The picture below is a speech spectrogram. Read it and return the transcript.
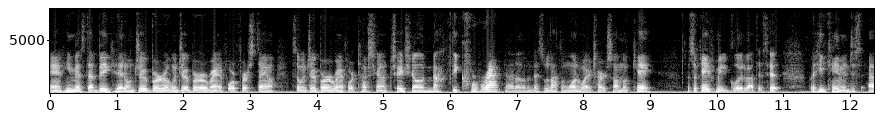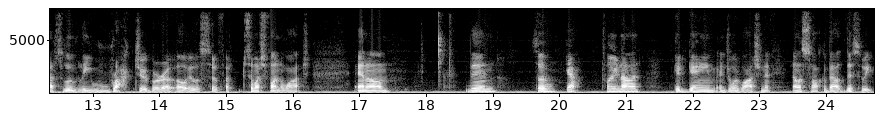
and he missed that big hit on Joe Burrow when Joe Burrow ran it for a first down. So when Joe Burrow ran for a touchdown, Chase Young knocked the crap out of him. This was not the one where it hurt, so I'm okay. So it's okay for me to gloat about this hit. But he came and just absolutely rocked Joe Burrow. Oh, it was so fun, so much fun to watch. And um, then So yeah, 29, good game. Enjoyed watching it. Now let's talk about this week.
